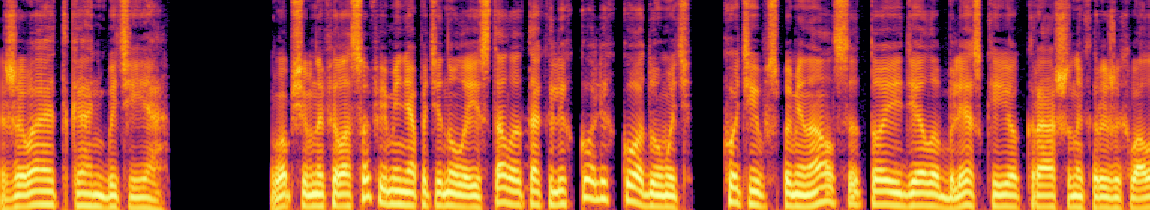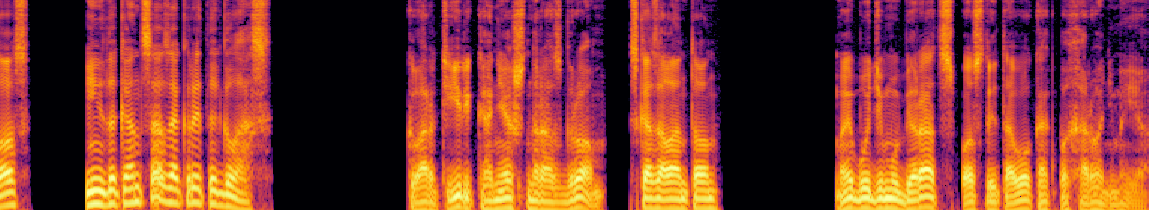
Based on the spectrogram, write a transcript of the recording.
Живая ткань бытия. В общем, на философию меня потянуло, и стало так легко-легко думать, хоть и вспоминался то и дело блеск ее крашеных рыжих волос и не до конца закрытых глаз. В квартире, конечно, разгром. — сказал Антон. Мы будем убираться после того, как похороним ее.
